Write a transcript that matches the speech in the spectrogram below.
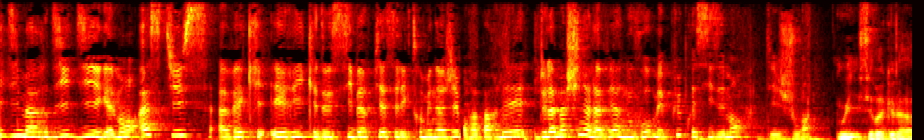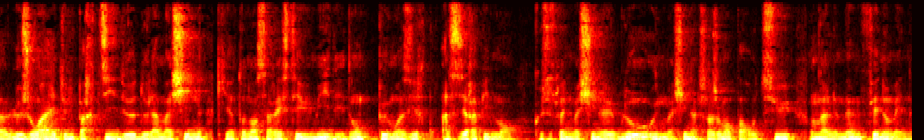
qui dit mardi dit également astuce avec Eric de Cyberpièces électroménager. On va parler de la machine à laver à nouveau, mais plus précisément des joints. Oui, c'est vrai que la- le joint est une partie de, de la machine qui a tendance à rester humide et donc peut moisir assez rapidement. Que ce soit une machine à hublot ou une machine à chargement par au-dessus, on a le même phénomène.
